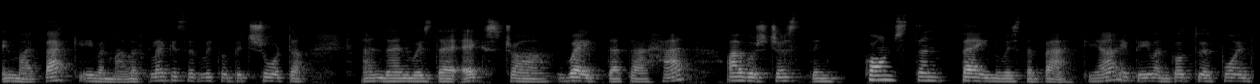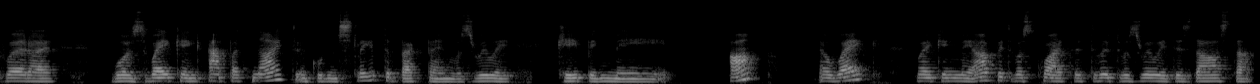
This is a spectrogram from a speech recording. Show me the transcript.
in my back. Even my left leg is a little bit shorter and then with the extra weight that I had, I was just in constant pain with the back. Yeah, it even got to a point where I was waking up at night and couldn't sleep. The back pain was really keeping me up, awake, waking me up. It was quite, it, it was really disaster.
